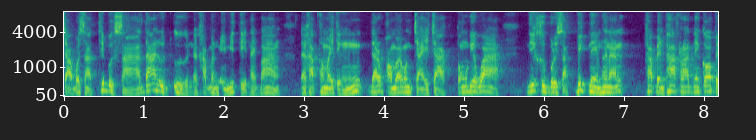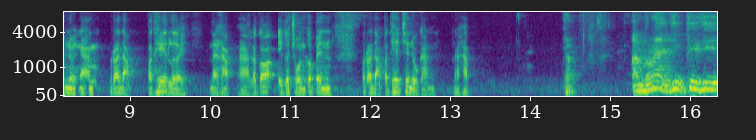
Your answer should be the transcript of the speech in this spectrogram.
จากบริษัทที่ปรึกษาด้านอื่นๆนะครับมันมีมิติไหนบ้างนะครับทำไมถึงได้รับความไว้วางใจจากต้องเรียกว่านี่คือบริษัทบิ๊กเนมทั้งนั้น ถ้าเป็นภาครัฐนี่ก็เป็นหน่วยงานระดับประเทศเลยนะครับอ่าแล้วก็เอกชนก็เป็นระดับประเทศเช่นเดียวกันนะครับอันแรกที่ที่ที่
